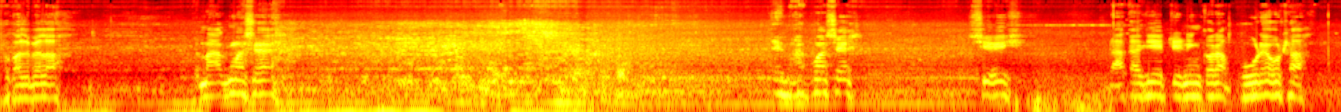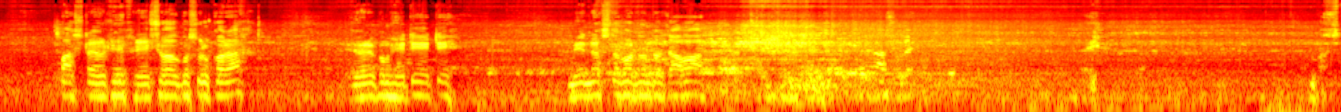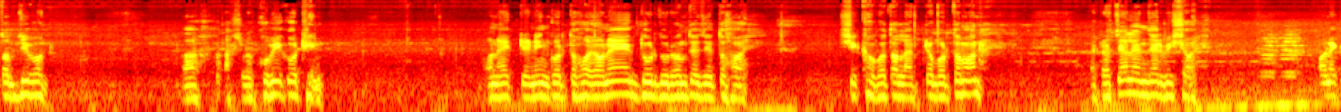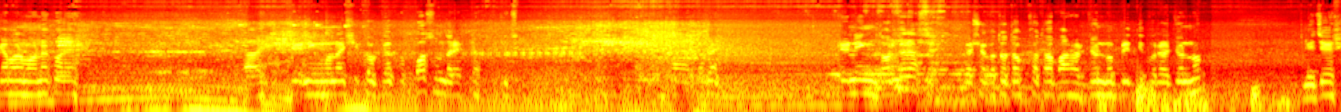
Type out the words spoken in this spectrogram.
সকালবেলা মাঘ মাসে এই মাঘ মাসে সেই ঢাকা গিয়ে ট্রেনিং করা, ভোরে ওঠা, পাঁচটায় উঠে ফ্রেশ হওয়া, গোসল করা, এরকম হেঁটে হেঁটে মেন রাস্তা পর্যন্ত যাওয়া, আসলে বাস্তব জীবন। আসলে খুবই কঠিন। অনেক ট্রেনিং করতে হয় অনেক দূর দূরান্তে যেতে হয়। শিক্ষকতা লাইফটা বর্তমান একটা চ্যালেঞ্জের বিষয়। অনেকে আমার মনে করে ট্রেনিং মনে হয় শিক্ষকদের খুব পছন্দের একটা কিছু। হ্যাঁ, তবে ট্রেনিং দরকার আছে পেশাগত দক্ষতা বাড়ার জন্য বৃদ্ধি করার জন্য নিজের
